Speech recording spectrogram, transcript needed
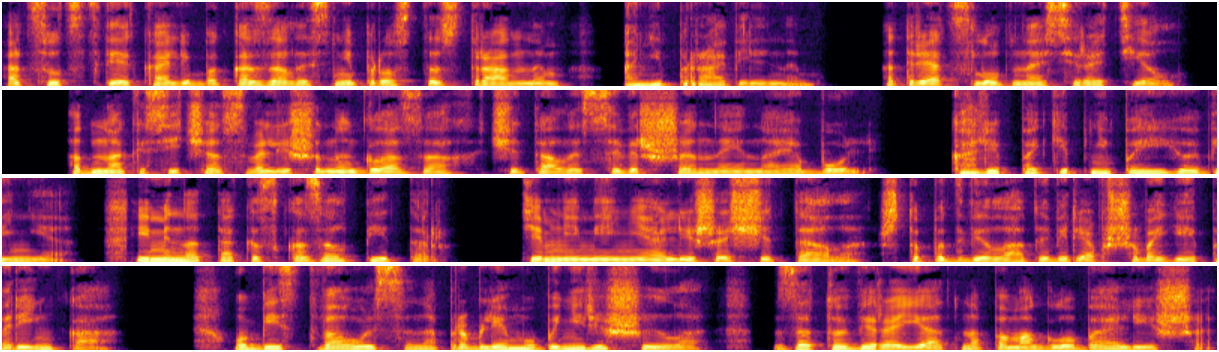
Отсутствие Калиба казалось не просто странным, а неправильным. Отряд словно осиротел. Однако сейчас в Алишиных глазах читалась совершенно иная боль. Калиб погиб не по ее вине. Именно так и сказал Питер. Тем не менее, Алиша считала, что подвела доверявшего ей паренька. Убийство Ольсона проблему бы не решило, зато, вероятно, помогло бы Алише.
